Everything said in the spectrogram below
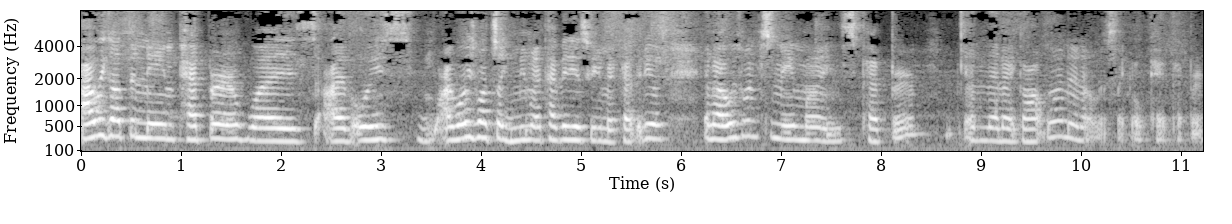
how we got the name Pepper was I've always I've always watched like me my pet videos, feeding my pet videos, and I always wanted to name mine Pepper, and then I got one and I was like, okay, Pepper.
